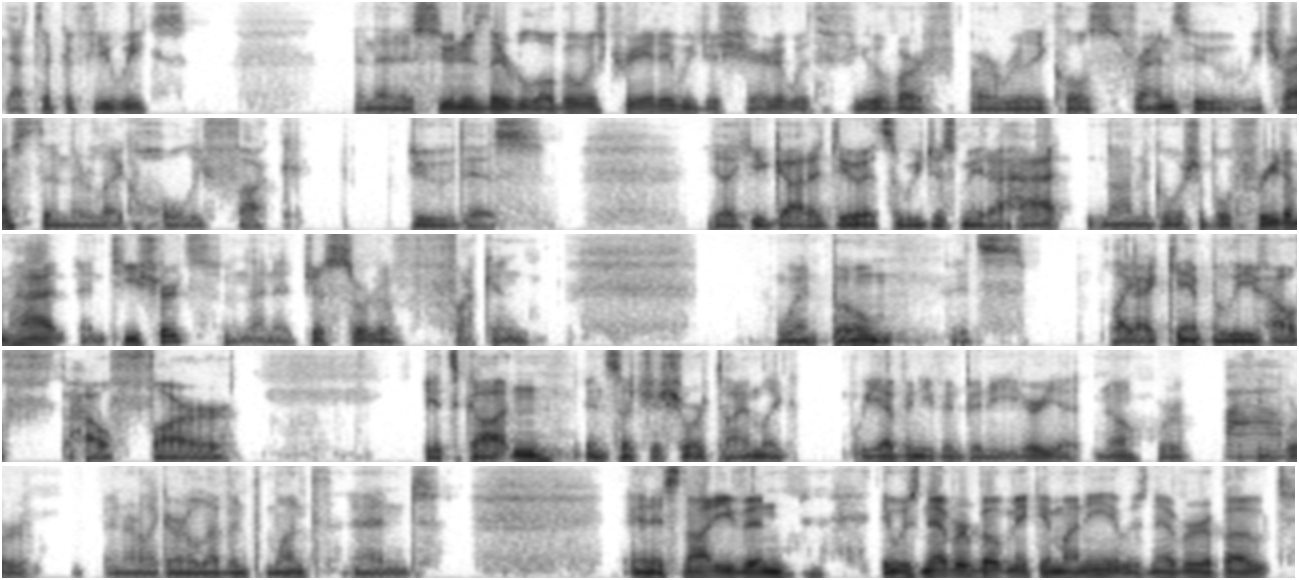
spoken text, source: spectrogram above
That took a few weeks. And then as soon as their logo was created we just shared it with a few of our our really close friends who we trust and they're like holy fuck do this You're like you got to do it so we just made a hat non-negotiable freedom hat and t-shirts and then it just sort of fucking went boom. It's like I can't believe how how far it's gotten in such a short time. Like we haven't even been a year yet. No, we're wow. I think we're in our like our eleventh month, and and it's not even. It was never about making money. It was never about.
